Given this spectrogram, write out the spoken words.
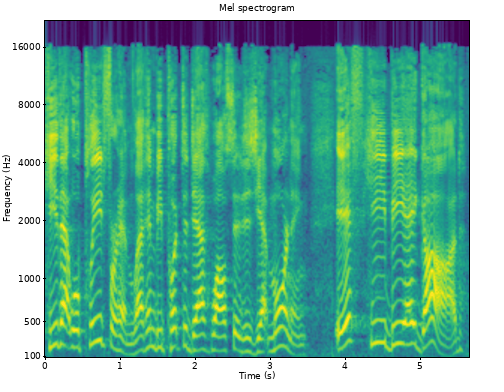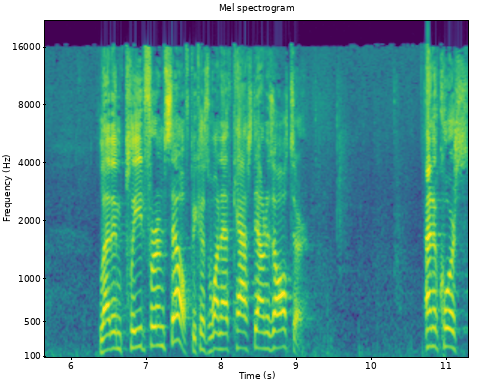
He that will plead for him, let him be put to death whilst it is yet morning. If he be a God, let him plead for himself, because one hath cast down his altar. And of course,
